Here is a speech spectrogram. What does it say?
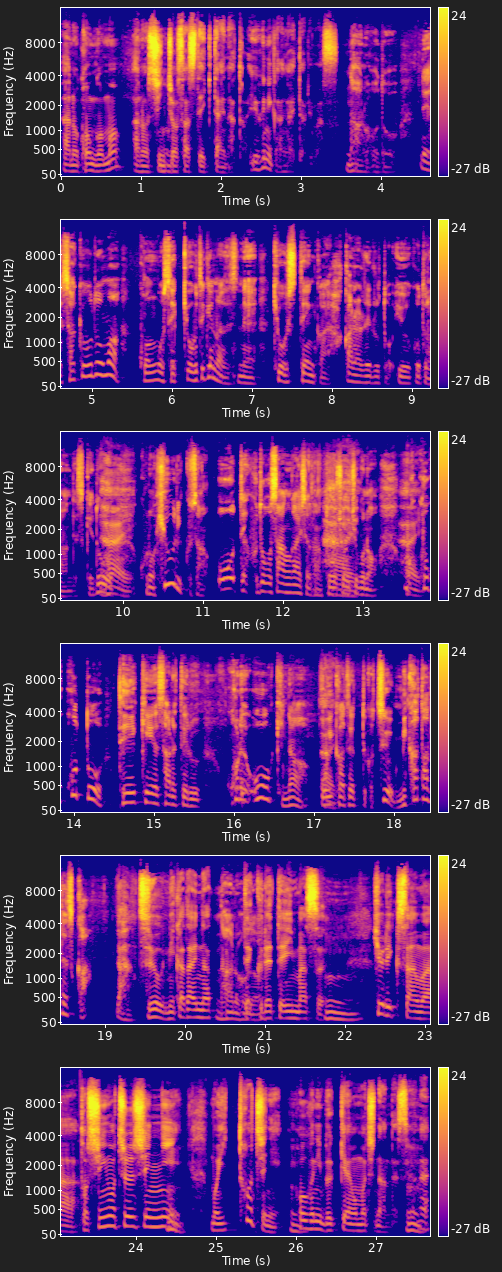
あの今後もあの伸長させていきたいなというふうに考えております。なるほど。で先ほど、まあ、今後積極的なですね教室展開図られるということなんですけど、はい、このヒューリックさん大手不動産会社さん東証一部の、はい、まあ、ここと提携されてるこれ大きな追い風っていうか強い味方ですか、あ強い味方になってくれています、うん、ヒューリックさんは都心を中心に、もう一等地に豊富に物件をお持ちなんですよね、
